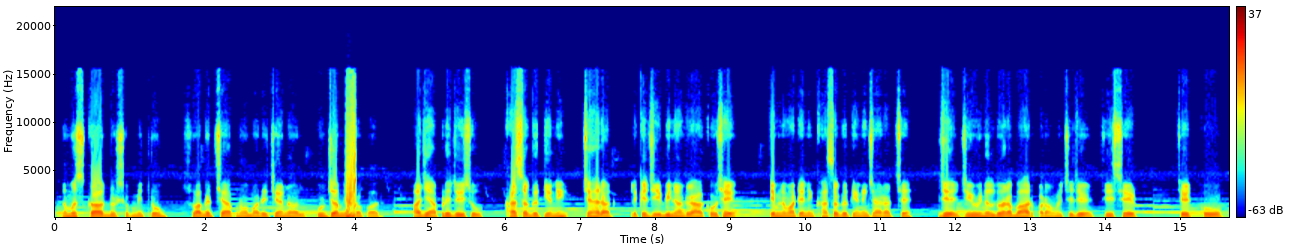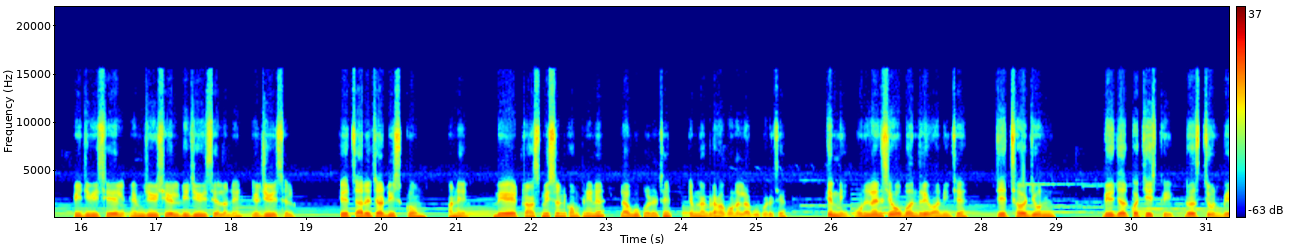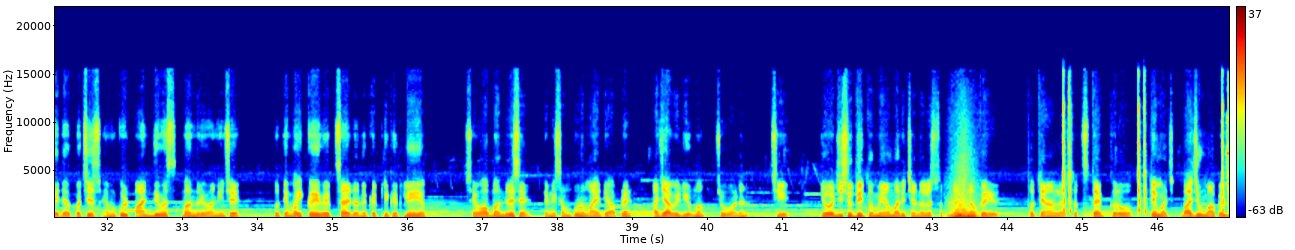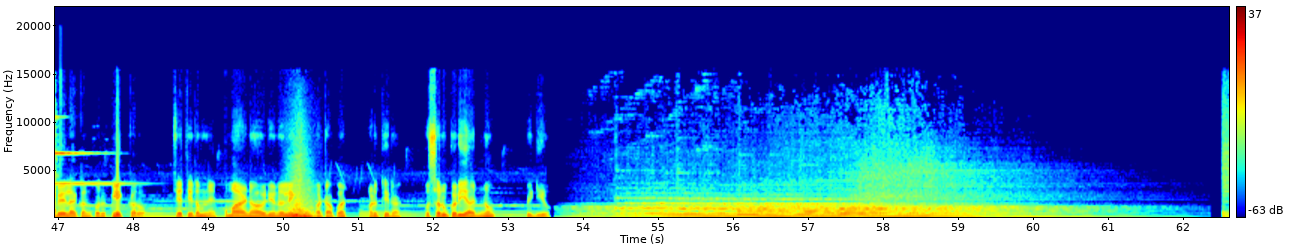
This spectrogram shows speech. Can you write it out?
નમસ્કાર દર્શક મિત્રો, સ્વાગત છે આપનું અમારી ચેનલ ઊર્જા મિત્ર પર. આજે આપણે જોઈશું ખાસ અગત્યની જાહેરાત, એટલે કે જેબીના ગ્રાહકો છે, તેમના માટેની ખાસ અગત્યની જાહેરાત છે, જે જીવીનલ દ્વારા બહાર પાડવામાં આવી છે, જે જીસેટ, ચેટકો પીજીવીસીએલ એમજીવીસીએલ ડીજીવીસીએલ અને યુજીવીસીએલ તે ચારે ચાર ડિસ્કોમ અને બે ટ્રાન્સમિશન કંપનીને લાગુ પડે છે, તેમના ગ્રાહકોને લાગુ પડે છે. તેમની ઓનલાઈન સેવાઓ બંધ રહેવાની છે, જે છ જૂન બે હજાર પચીસથી દસ જૂન બે હજાર પચીસ એમ કુલ પાંચ દિવસ બંધ રહેવાની છે. તો તેમાં કઈ વેબસાઇટ અને કેટલી કેટલી સેવા બંધ રહેશે તેની સંપૂર્ણ માહિતી આપણે આજે આ વિડીયોમાં જોવાના છીએ. જો હજી સુધી તમે અમારી ચેનલને સબસ્ક્રાઈબ ન કરી હોય, તો ચેનલને સબસ્ક્રાઈબ કરો, તેમજ બાજુમાં આપેલ બેલ આઇકન પર ક્લિક કરો, જેથી તમને અમારા નવા વિડીયોની લિંક ફટાફટ મળતી રહે. તો શરૂ કરીએ આજનો વીડિયો.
